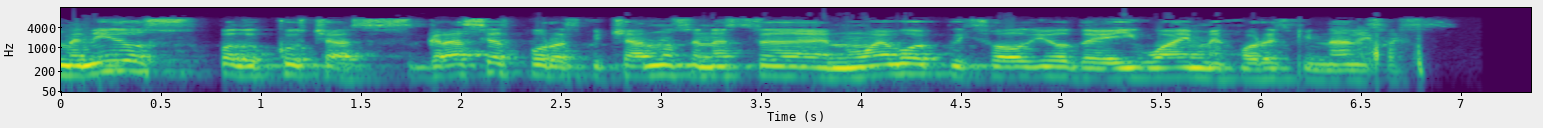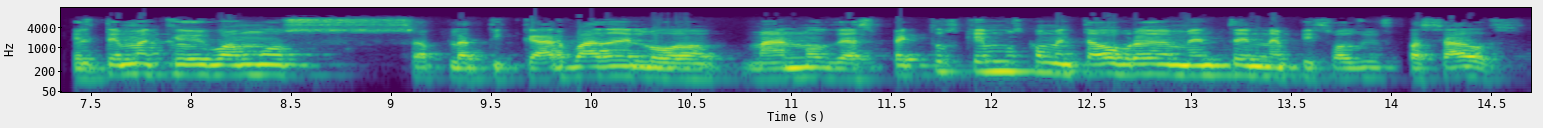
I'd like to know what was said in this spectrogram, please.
Bienvenidos, podescuchas. Gracias por escucharnos en este nuevo episodio de EY Mejores Finanzas. El tema que hoy vamos a platicar va de lo mano de aspectos que hemos comentado brevemente en episodios pasados.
